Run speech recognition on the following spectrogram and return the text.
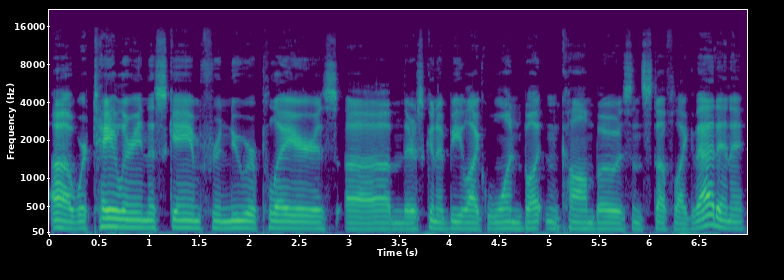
uh, "We're tailoring this game for newer players. Um, there's gonna be like one button combos and stuff like that in it."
